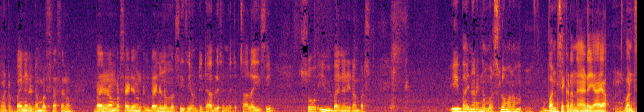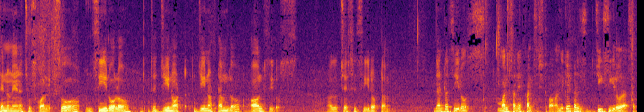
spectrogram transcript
ఏమంటారు? బైనరీ నెంబర్స్ రాశాను. బైనరీ నెంబర్స్ ఐడియా ఉంటుంది. బైనరీ నెంబర్స్ ఈజీ ఉంటే ట్యాబ్లేషన్ మెథడ్ చాలా ఈజీ సో ఇవి బైనరీ నెంబర్స్ ఈ బైనరీ నెంబర్స్లో మనం వన్స్ ఎక్కడన్నా యాడ్ అయ్యాయా? వన్స్ ఎన్ని ఉన్నాయని చూసుకోవాలి. సో జీరోలో అంటే జీ నాట్ జీ నాట్ టర్మ్లో ఆల్ జీరోస్ అది వచ్చేసి జీరో టర్మ్ దాంట్లో జీరోస్ వన్స్ అనే కన్సిస్ట్ కావాలి. అందుకే ఇక్కడ జీ జీరో రాసాం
